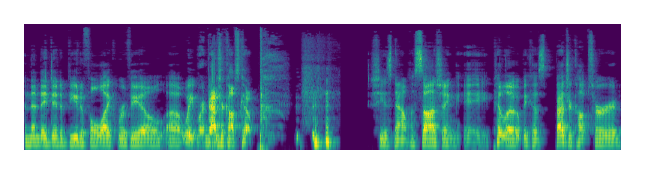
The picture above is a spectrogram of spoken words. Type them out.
And then they did a beautiful like reveal. Uh, wait, where'd Badgerclops go? she is now massaging a pillow because Badgerclops heard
